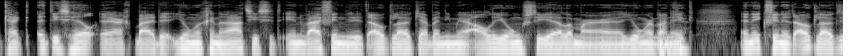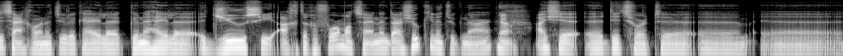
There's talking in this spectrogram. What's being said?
kijk, het is heel erg bij de jonge generatie zit in. Wij vinden dit ook leuk. Jij bent niet meer alle jongste Jelle, maar jonger dan ik. En ik vind het ook leuk. Dit zijn gewoon natuurlijk hele, kunnen hele juicy-achtige formats zijn. En daar zoek je natuurlijk naar. Ja. Als je eh, dit soort eh, eh,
